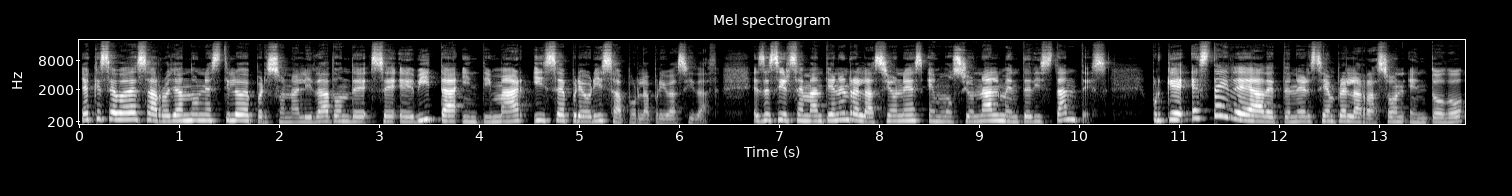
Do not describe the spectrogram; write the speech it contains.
ya que se va desarrollando un estilo de personalidad donde se evita intimar y se prioriza por la privacidad. Es decir, se mantienen relaciones emocionalmente distantes. Porque esta idea de tener siempre la razón en todo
